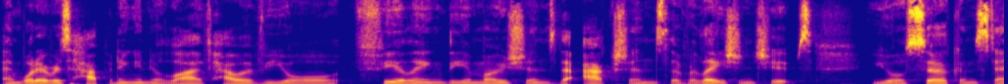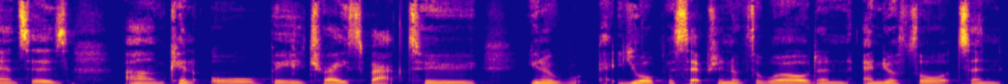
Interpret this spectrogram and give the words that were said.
and whatever is happening in your life, however you're feeling, the emotions, the actions, the relationships, your circumstances, um, can all be traced back to, you know, your perception of the world and, and your thoughts and,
